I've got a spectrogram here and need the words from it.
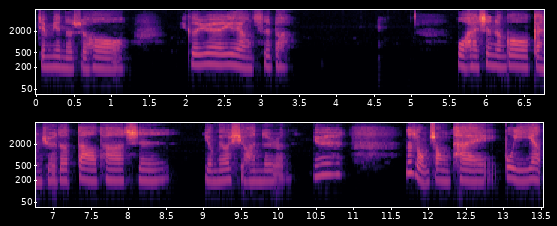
见面的时候，一个月一两次吧，我还是能够感觉得到他是有没有喜欢的人，因为那种状态不一样。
